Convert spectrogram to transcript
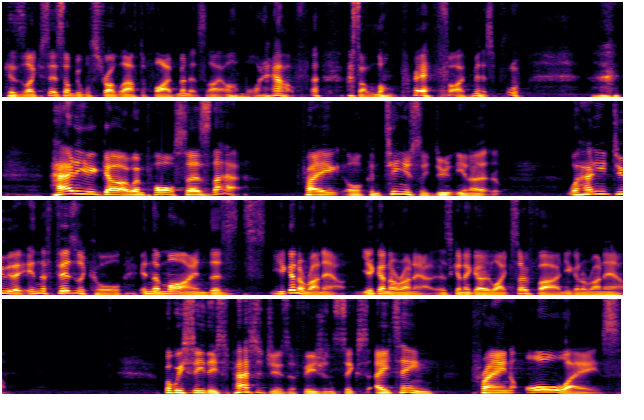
because like I said, some people struggle after five minutes, like, oh, I'm worn out. That's a long prayer, five minutes. How do you go when Paul says that? Pray or continuously do, you know, well, how do you do that in the physical, in the mind? There's, you're going to run out. You're going to run out. It's going to go like so far, and you're going to run out. But we see these passages, Ephesians 6 18, praying always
